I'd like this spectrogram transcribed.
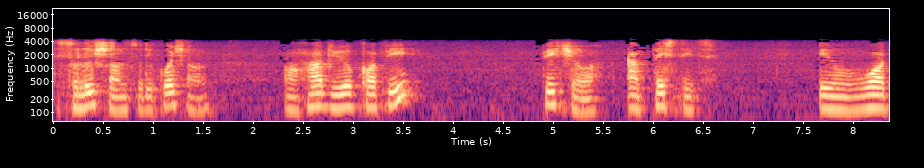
the solution to the question on how do you copy picture and paste it in Word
